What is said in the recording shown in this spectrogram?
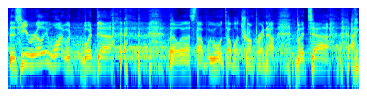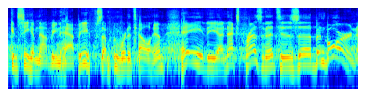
Does he really want, would, would uh, well, let's stop. We won't talk about Trump right now. But uh, I can see him not being happy if someone were to tell him, hey, the uh, next president has uh, been born.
